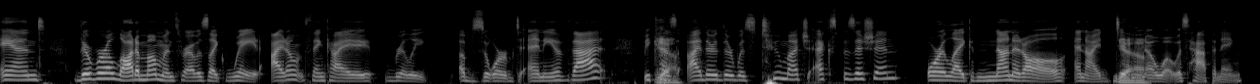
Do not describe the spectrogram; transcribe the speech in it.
And there were a lot of moments where I was like, "Wait, I don't think I really absorbed any of that because Yeah. either there was too much exposition or like none at all and I didn't Yeah. know what was happening.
